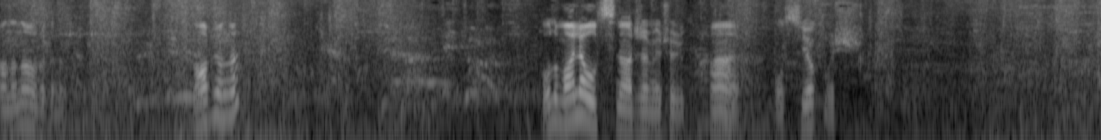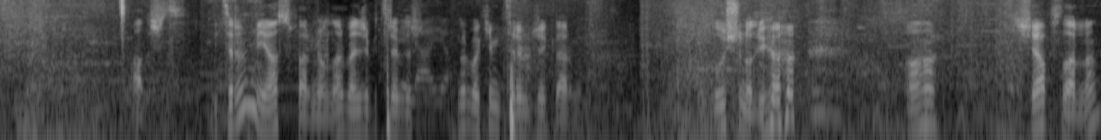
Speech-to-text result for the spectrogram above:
Ananı avradını. Ne yapıyorsun lan? Oğlum hala ultisini harcamıyor çocuk. Ha, ultisi yokmuş. Al işte. Bitirir mi ya Super Minyonlar? Bence bitirebilir. Dur bakayım bitirebilecekler mi? Lucian oluyor. Aha. Şey yaptılar lan.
